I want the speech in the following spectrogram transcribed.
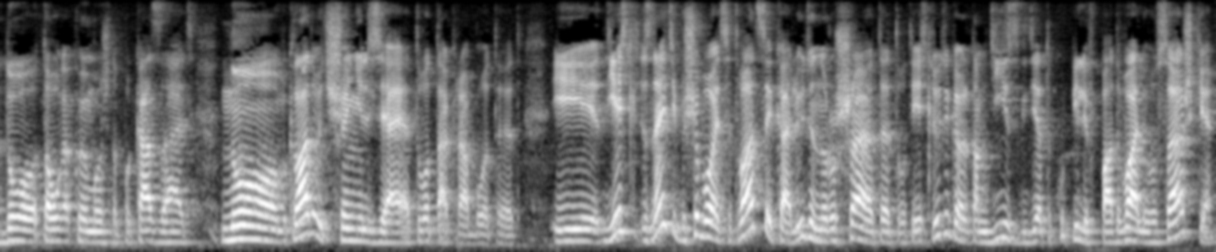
до того, как ее можно показать. Но выкладывать еще нельзя, это вот так работает. И есть, знаете, еще бывают ситуации, когда люди нарушают это. Вот есть люди, которые там диск где-то купили в подвале у Сашки,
